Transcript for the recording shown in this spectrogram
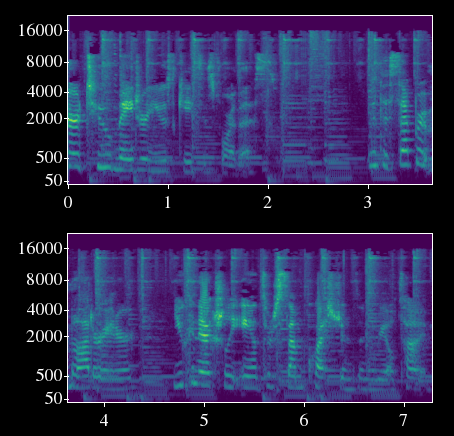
There are two major use cases for this. With a separate moderator, you can actually answer some questions in real time.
